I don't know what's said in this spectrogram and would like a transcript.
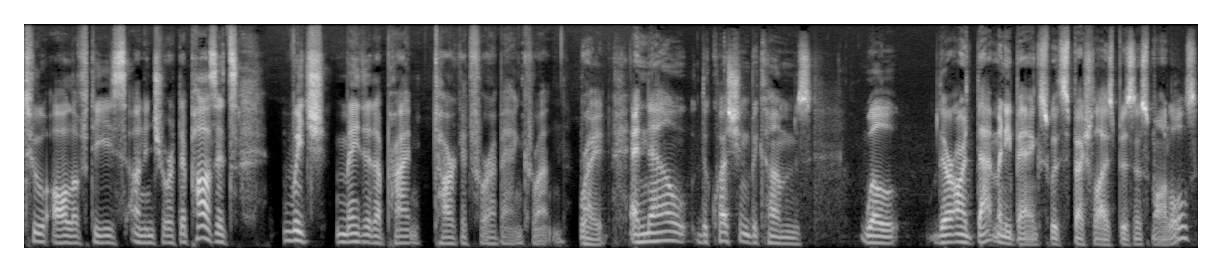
to all of these uninsured deposits, which made it a prime target for a bank run. Right. And now the question becomes well, there aren't that many banks with specialized business models.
